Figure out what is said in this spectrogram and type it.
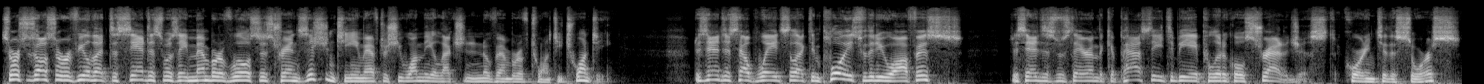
Sources also reveal that DiSantis was a member of Willis's transition team after she won the election in November of 2020. DiSantis helped Wade select employees for the new office. DiSantis was there in the capacity to be a political strategist, according to the source.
